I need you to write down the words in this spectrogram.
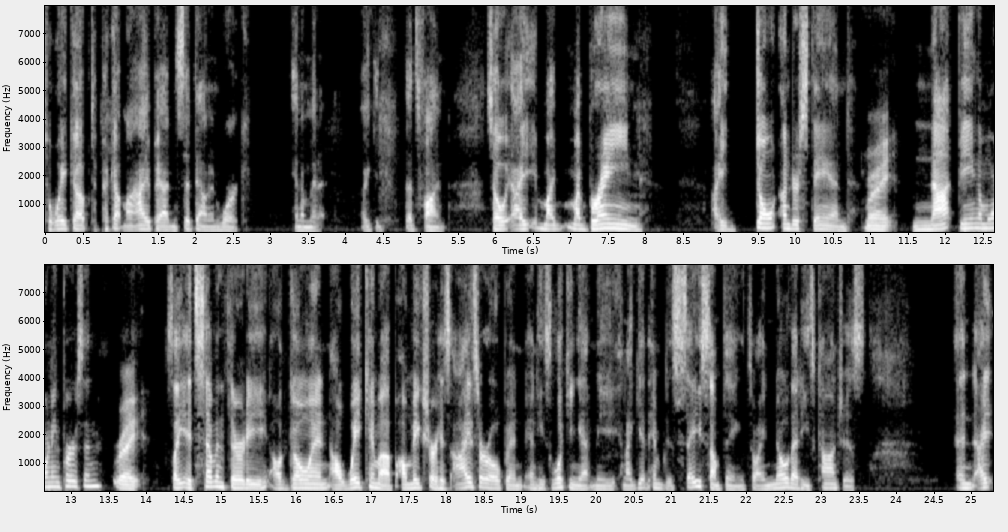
to wake up to pick up my iPad and sit down and work in a minute. I could, that's fine. So I my my brain I don't understand right. not being a morning person. Right. It's like it's 7:30. I'll go in, I'll wake him up, I'll make sure his eyes are open and he's looking at me and I get him to say something so I know that he's conscious. And I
